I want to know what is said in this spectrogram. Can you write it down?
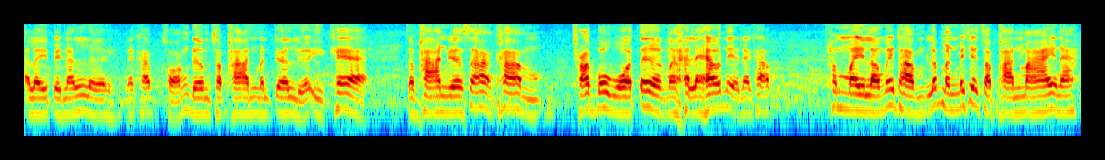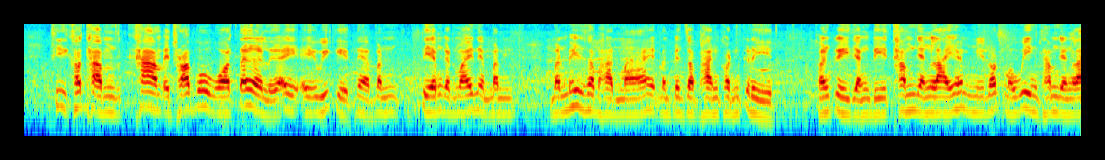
อะไรไปนั้นเลยนะครับ ของเดิมสะพานมันจะเหลืออีกแค่สะพานจะสร้างข้าม trouble water มาแล้วเนี่ยนะครับทำไมเราไม่ทำแล้วมันไม่ใช่สะพานไม้นะ ที่เขาทำข้ามไอ้ trouble water หรือไอ้ไอ้วิกฤตเนี่ยมันเตรียมกันไว้เนี่ยมันมันไม่ใช่สะพานไม้ มันเป็นสะพานคอนกรีตคอนกรีตอย่างดีทำอย่างไรให้มีรถมาวิ่งทำอย่างไร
